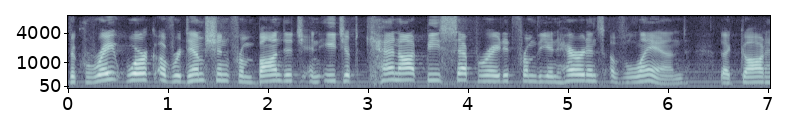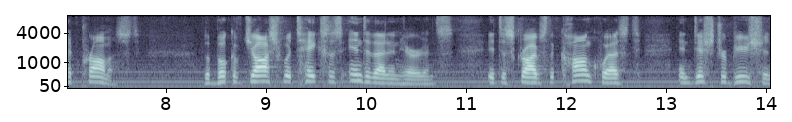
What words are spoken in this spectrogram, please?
The great work of redemption from bondage in Egypt cannot be separated from the inheritance of land that God had promised. The book of Joshua takes us into that inheritance. It describes the conquest and distribution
